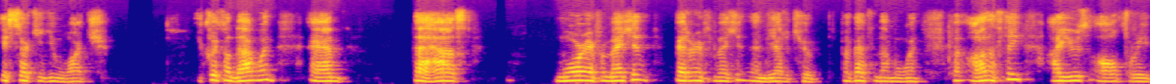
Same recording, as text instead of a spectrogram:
is search you watch. You click on that one and that has more information, better information than the other two, but that's the number one. But honestly, I use all three.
